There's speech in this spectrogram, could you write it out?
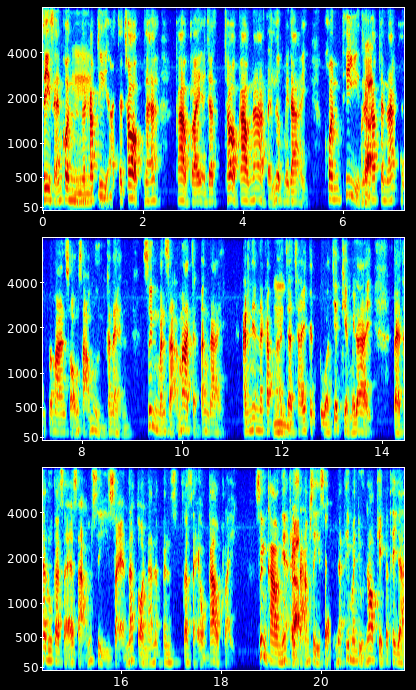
สี่แสนคนอืมนะครับที่อาจจะชอบนะฮะก้าวไกลอาจจะชอบก้าวหน้าแต่เลือกไม่ได้ คนที่นะครับชนะกันประมาณสองสามหมื่นคะแนน ซึ่งมันสามารถจัดตั้งได้ อันเนี้ยนะครับอืมอาจจะใช้เป็นตัวเทียบเคียงไม่ได้ แต่ถ้าดูกระแสสามสี่แสนนะตอนนั้นนะเป็นกระแสของก้าวไกล ซึ่งคราวเนี้ยไอ้ครับสามสี่แสนเนี่ยที่มันอยู่นอกเขตพัทยา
